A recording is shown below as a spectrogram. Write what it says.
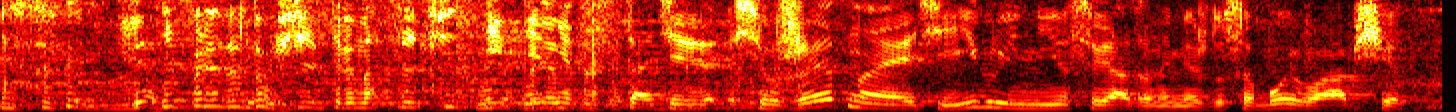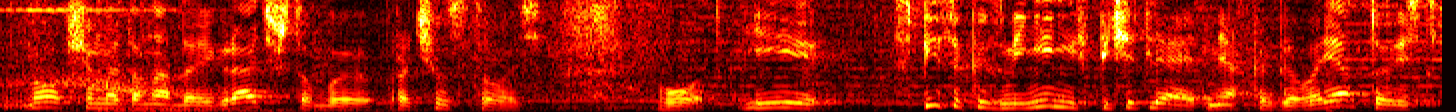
без... И предыдущие 13 частей. Нет, нет, нет, кстати, сюжетно эти игры не связаны между собой вообще. Ну, в общем, это надо играть, чтобы прочувствовать. Вот. И Список изменений впечатляет, мягко говоря, то есть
